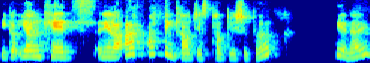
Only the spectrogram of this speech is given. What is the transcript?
you've got young kids and you're like I, I, think i'll just publish a book you know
